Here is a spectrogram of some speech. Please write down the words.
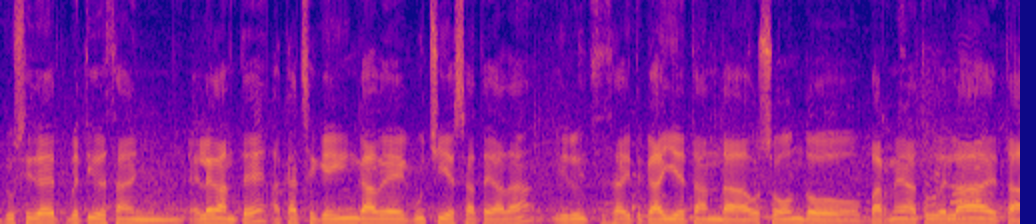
ikusi dut beti bezain elegante, akatsik egin gabe gutxi esatea da, iruditzen zait gaietan da oso ondo barneatu dela eta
